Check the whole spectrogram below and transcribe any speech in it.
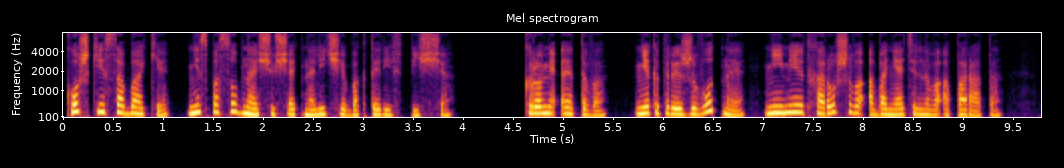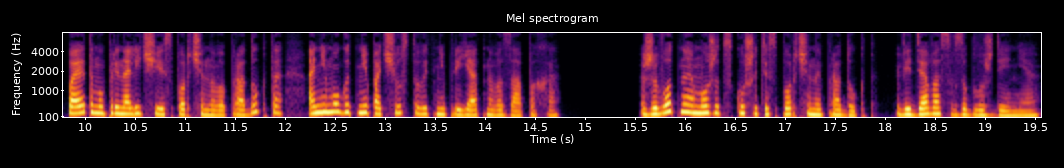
Кошки и собаки не способны ощущать наличие бактерий в пище. Кроме этого, некоторые животные не имеют хорошего обонятельного аппарата, поэтому при наличии испорченного продукта они могут не почувствовать неприятного запаха. Животное может скушать испорченный продукт, ведя вас в заблуждение.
